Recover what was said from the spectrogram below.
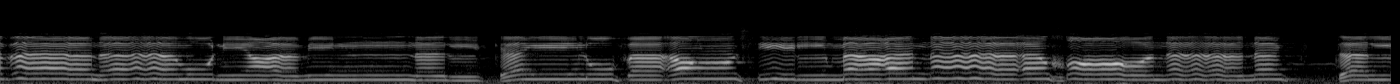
أبانا منع منا الكيل فأرسل معنا أخانا نكتل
